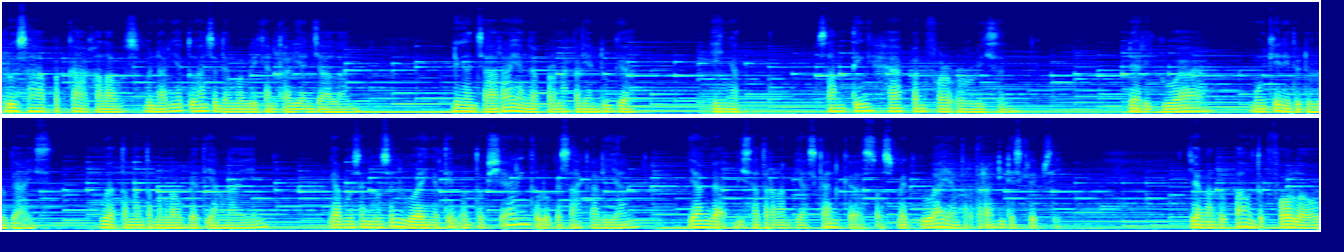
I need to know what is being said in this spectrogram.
Berusaha peka kalau sebenarnya Tuhan sedang memberikan kalian jalan dengan cara yang gak pernah kalian duga. Ingat, Something happen for a reason. Dari gua, mungkin itu dulu guys. Buat teman-teman lowbat yang lain, gak bosan-bosan gue ingetin untuk sharing keluh kesah kalian yang gak bisa terlampiaskan ke sosmed gue yang tertera di deskripsi. Jangan lupa untuk follow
